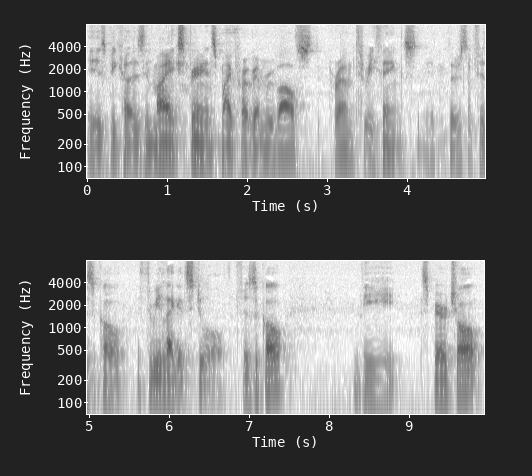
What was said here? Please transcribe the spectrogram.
is because, in my experience, my program revolves around three things. It, there's a physical, three legged stool the physical, the spiritual,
